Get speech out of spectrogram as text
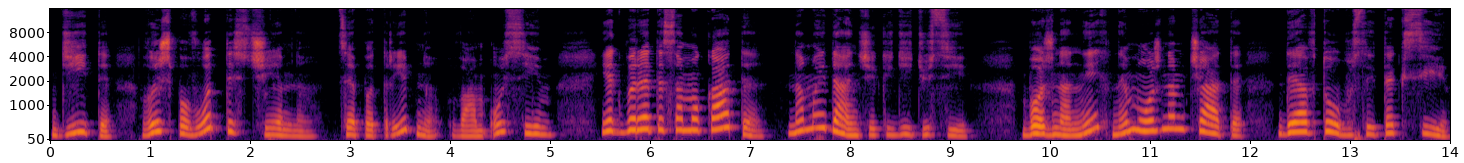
Діти, ви ж поводьтесь чемно, це потрібно вам усім. Як берете самокати, на майданчик ідіть усі, бо ж на них не можна мчати, де автобуси й таксі.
